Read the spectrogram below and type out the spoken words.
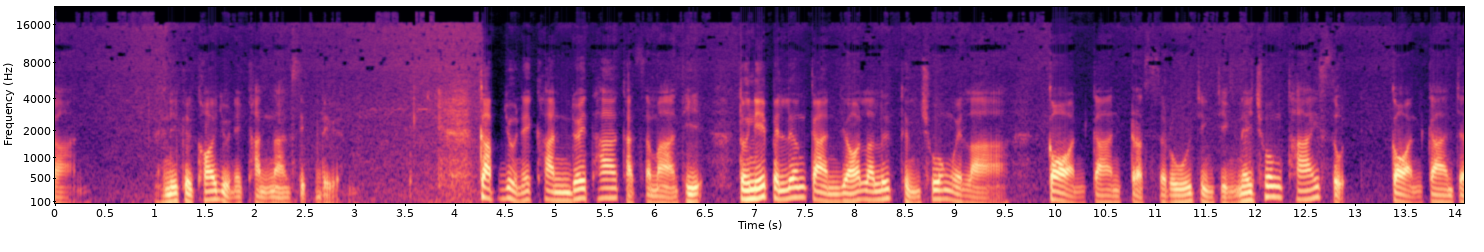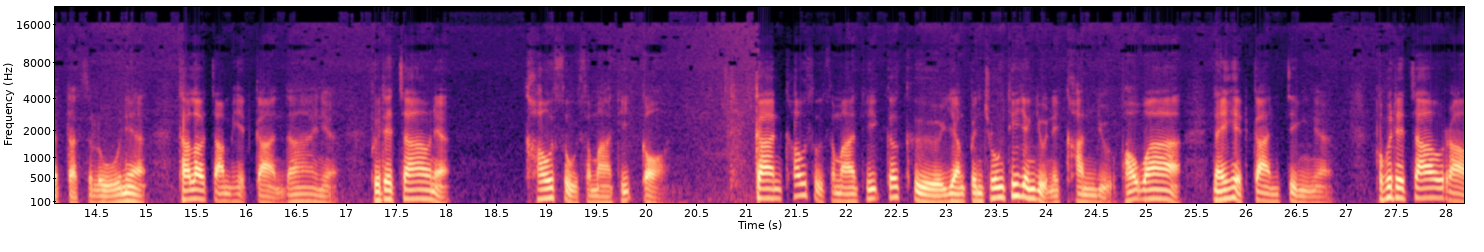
การ อันนี้คือข้ออยู่ในคันนานสิบเดือน กับอยู่ในคันด้วยท่าขัดสมาธิ ตรงนี้เป็นเรื่องการย้อนระลึกถึงช่วงเวลา ก่อนการตรัสรู้จริง ๆ ในช่วงท้ายสุด ก่อนการจะตรัสรู้เนี่ย ถ้าเราจำเหตุการณ์ได้เนี่ยพระพุทธเจ้าเนี่ยเข้าสู่สมาธิก่อน การเข้าสู่สมาธิก็คือยังเป็นช่วงที่ยังอยู่ในคันอยู่ เพราะว่าในเหตุการณ์จริงเนี่ยพระพุทธเจ้าเรา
